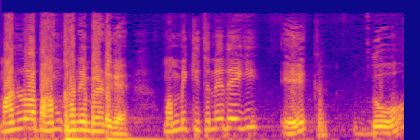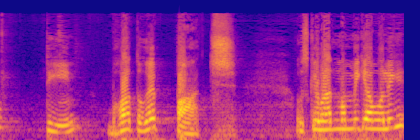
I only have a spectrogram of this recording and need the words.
मान लो आप आम खाने बैठ गए, मम्मी कितने देगी? एक, दो, तीन, बहुत हो गए पाँच। उसके बाद मम्मी क्या बोलेगी?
